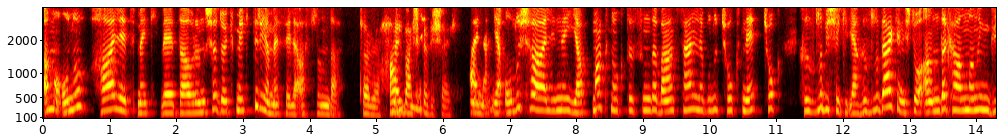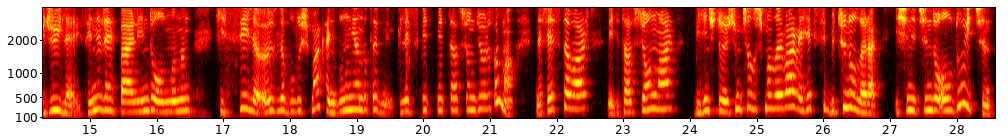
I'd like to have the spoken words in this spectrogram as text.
ama onu hal etmek ve davranışa dökmektir ya mesele aslında. Tabii hal başka bir şey. Aynen. Ya oluş halini yapmak noktasında ben senle bunu çok net, çok hızlı bir şekilde yani hızlı derken işte o anda kalmanın gücüyle, senin rehberliğinde olmanın hissiyle, özle buluşmak hani bunun yanında tabii klasik meditasyon diyoruz ama nefes de var, meditasyon var, bilinç dönüşüm çalışmaları var ve hepsi bütün olarak işin içinde olduğu için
